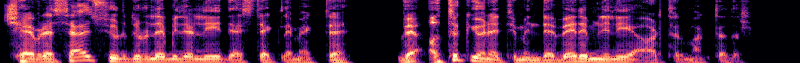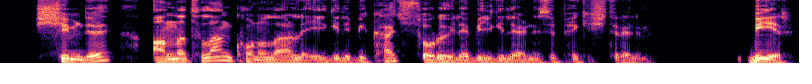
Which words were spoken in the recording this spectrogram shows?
çevresel sürdürülebilirliği desteklemekte ve atık yönetiminde verimliliği artırmaktadır. Şimdi anlatılan konularla ilgili birkaç soru ile bilgilerinizi pekiştirelim. 1.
